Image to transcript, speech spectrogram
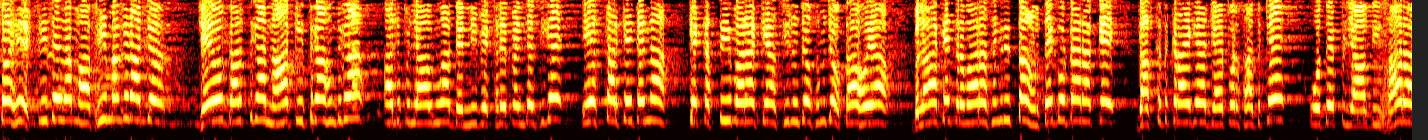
ਤਾਂ ਹਿਸਟਰੀ ਤੇ ਦਾ ਮਾਫੀ ਮੰਗਣ ਅੱਜ। ਜੇ ਉਹ ਗਲਤੀਆਂ ਨਾ ਕੀਤੀਆਂ ਹੁੰਦੀਆਂ, ਅੱਜ ਪੰਜਾਬ ਨੂੰ ਆ ਦਿਨ ਨਹੀਂ ਵੇਖਣੇ ਪੈਂਦੇ ਸੀਗੇ। ਇਸ ਕਰਕੇ ਕਹਿੰਦਾ ਕਿ 31 12 81 ਨੂੰ ਜੋ ਸਮਝੌਤਾ ਹੋਇਆ, ਬੁਲਾ ਕੇ ਦਰਬਾਰਾ ਸਿੰਘ ਦੀ ਧੌਣ ਤੇ ਗੋਡਾ ਰੱਖ ਕੇ ਦਸਖਤ ਕਰਾਏ ਗਿਆ ਜੈਪੁਰ ਸੱਦ ਉਹਦੇ ਪੰਜਾਬ ਦੀ ਸਾਰਾ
